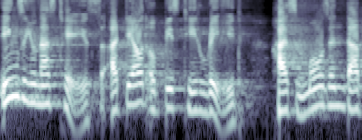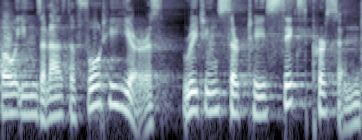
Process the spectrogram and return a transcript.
In the United States, adult obesity rate has more than doubled in the last 40 years, reaching 36%,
